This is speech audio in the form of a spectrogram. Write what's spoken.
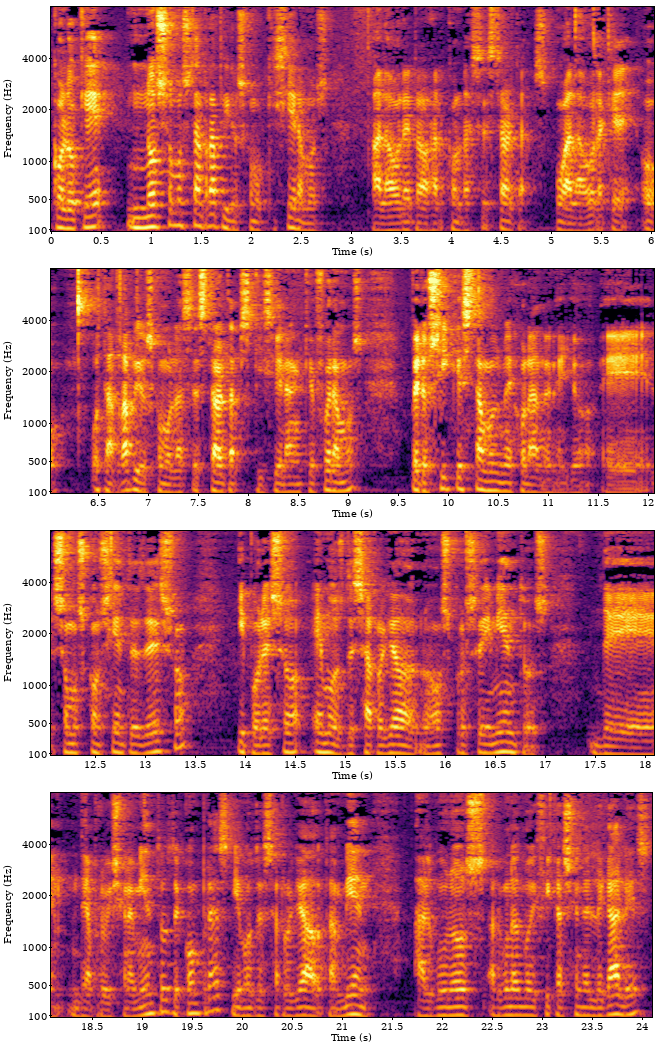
con lo que no somos tan rápidos como quisiéramos a la hora de trabajar con las startups o a la hora que o, tan rápidos como las startups quisieran que fuéramos, pero sí que estamos mejorando en ello. Eh, somos conscientes de eso y por eso hemos desarrollado nuevos procedimientos de, de aprovisionamientos, de compras y hemos desarrollado también algunos, algunas modificaciones legales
